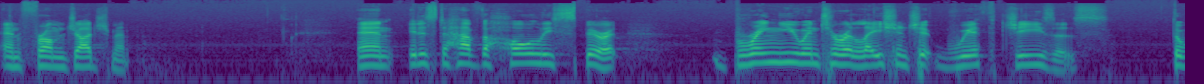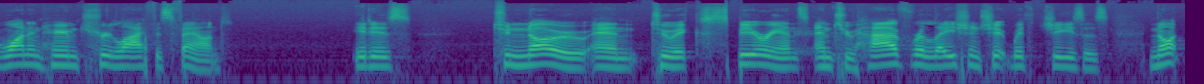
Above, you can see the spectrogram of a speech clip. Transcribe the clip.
and from judgment. And it is to have the Holy Spirit bring you into relationship with Jesus, the one in whom true life is found. It is to know and to experience and to have relationship with Jesus, not,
